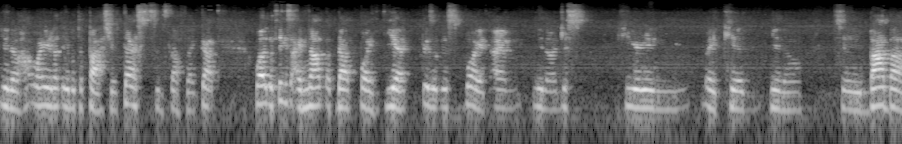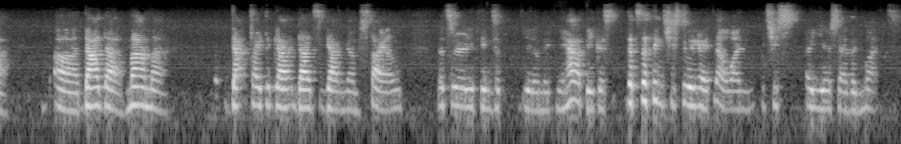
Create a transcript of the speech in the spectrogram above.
you know, how, why are not able to pass your tests and stuff like that? Well, the thing is, I'm not at that point yet because at this point, I'm, you know, just hearing my kid, you know, say, Baba, uh, Dada, Mama, da- try to ga- dance Gangnam style. That's already things that you know make me happy because that's the thing she's doing right now. One, she's a year seven months.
